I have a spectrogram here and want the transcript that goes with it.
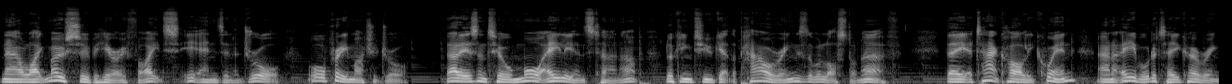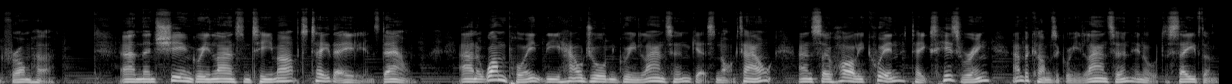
Now, like most superhero fights, it ends in a draw, or pretty much a draw. That is until more aliens turn up looking to get the power rings that were lost on Earth. They attack Harley Quinn and are able to take her ring from her. And then she and Green Lantern team up to take the aliens down. And at one point, the Hal Jordan Green Lantern gets knocked out, and so Harley Quinn takes his ring and becomes a Green Lantern in order to save them.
